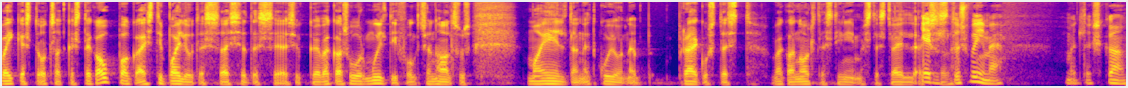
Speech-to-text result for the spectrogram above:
väikeste otsakeste kaupa, aga hästi paljudesse asjadesse ja sihuke väga suur multifunktsionaalsus. ma eeldan, et kujuneb praegustest väga noortest inimestest välja. eristusvõime, ma ütleks ka,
